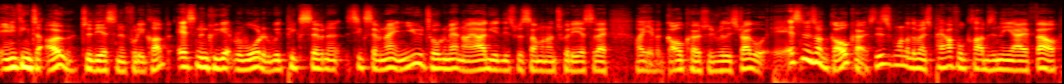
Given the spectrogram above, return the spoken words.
anything to owe to the Essendon Footy Club. Essendon could get rewarded with picks seven, six, seven, eight. And you were talking about, and I argued this with someone on Twitter yesterday. Oh yeah, but Gold Coast would really struggle. Essendon's not Gold Coast. This is one of the most powerful clubs in the AFL,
